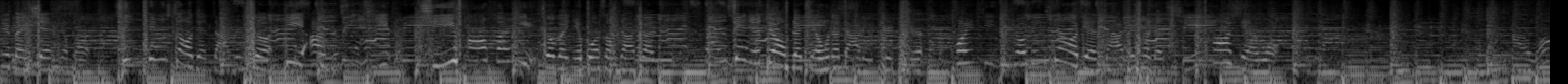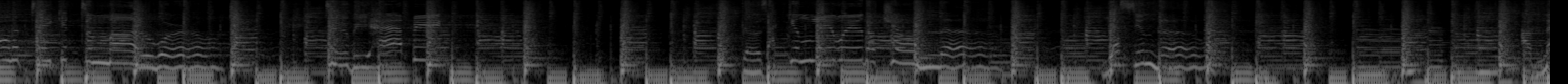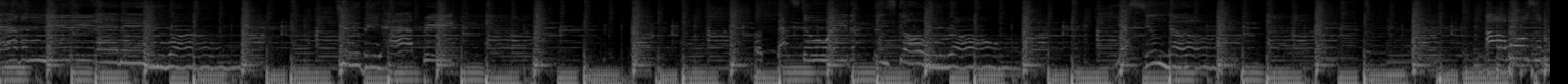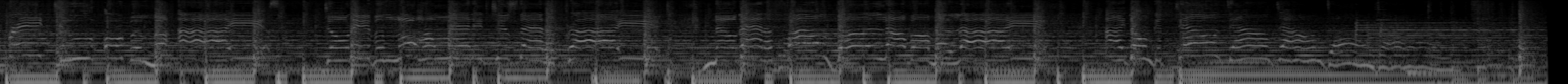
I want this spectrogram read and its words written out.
们先生们，今天笑点杂志社第二十四期奇葩翻译就为您播送到这里，感谢您对我们的节目的大力支持，欢迎继续收听笑点杂志社的其他节目。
